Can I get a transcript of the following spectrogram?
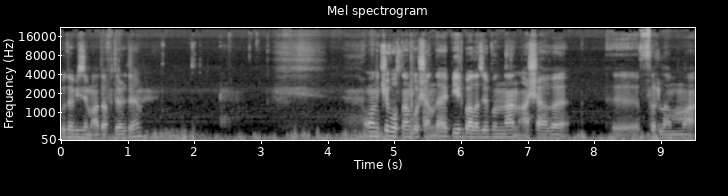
Bu da bizim adaptördur. 12 voltdan qoşanda bir balaca bundan aşağı e, fırlanma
